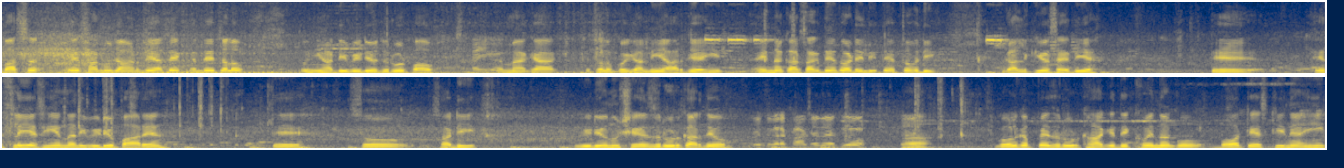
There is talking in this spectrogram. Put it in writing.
ਬਸ ਇਹ ਸਾਨੂੰ ਜਾਣਦੇ ਆ ਤੇ ਕਹਿੰਦੇ ਚਲੋ ਤੁਸੀਂ ਸਾਡੀ ਵੀਡੀਓ ਜ਼ਰੂਰ ਪਾਓ। ਤੇ ਮੈਂ ਕਿਹਾ ਕਿ ਚਲੋ ਕੋਈ ਗੱਲ ਨਹੀਂ ਯਾਰ ਜੇ ਅਸੀਂ ਇੰਨਾ ਕਰ ਸਕਦੇ ਹਾਂ ਤੁਹਾਡੇ ਲਈ ਤੇ ਇਹ ਤੋਂ ਵਧੀ ਗੱਲ ਕੀ ਹੋ ਸਕਦੀ ਹੈ? ਤੇ ਇਸ ਲਈ ਅਸੀਂ ਇਹਨਾਂ ਦੀ ਵੀਡੀਓ ਪਾ ਰਹੇ ਹਾਂ। ਤੇ ਸੋ ਸਾਡੀ ਵੀਡੀਓ ਨੂੰ ਸ਼ੇਅਰ ਜ਼ਰੂਰ ਕਰ ਦਿਓ। ਇੱਕ ਵਾਰ ਖਾ ਕੇ ਦੇਖ ਲਿਓ ਹਾਂ ਗੋਲ ਗੱਪੇ ਜ਼ਰੂਰ ਖਾ ਕੇ ਦੇਖੋ। ਇਹਨਾਂ ਕੋ ਬਹੁਤ ਟੇਸਟੀ ਨੇ। ਅਸੀਂ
